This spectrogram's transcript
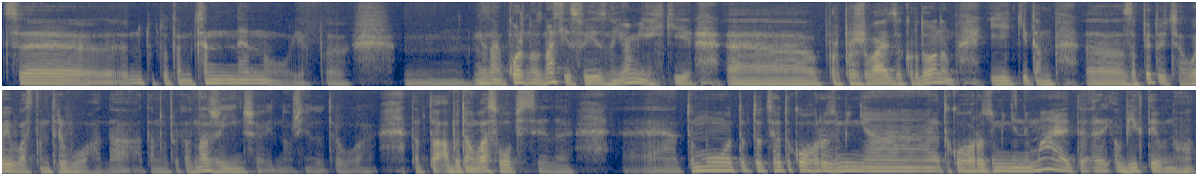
це ну, тобто, там це не ну якби. Не знаю, кожного з нас є свої знайомі, які е, проживають за кордоном, і які там е, запитуються, ой, у вас там тривога. Да? А там, наприклад, у нас же інше відношення до тривоги. Тобто, або там у вас обстріли. Е, Тому, тобто, цього такого розуміння, такого розуміння немає об'єктивного.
